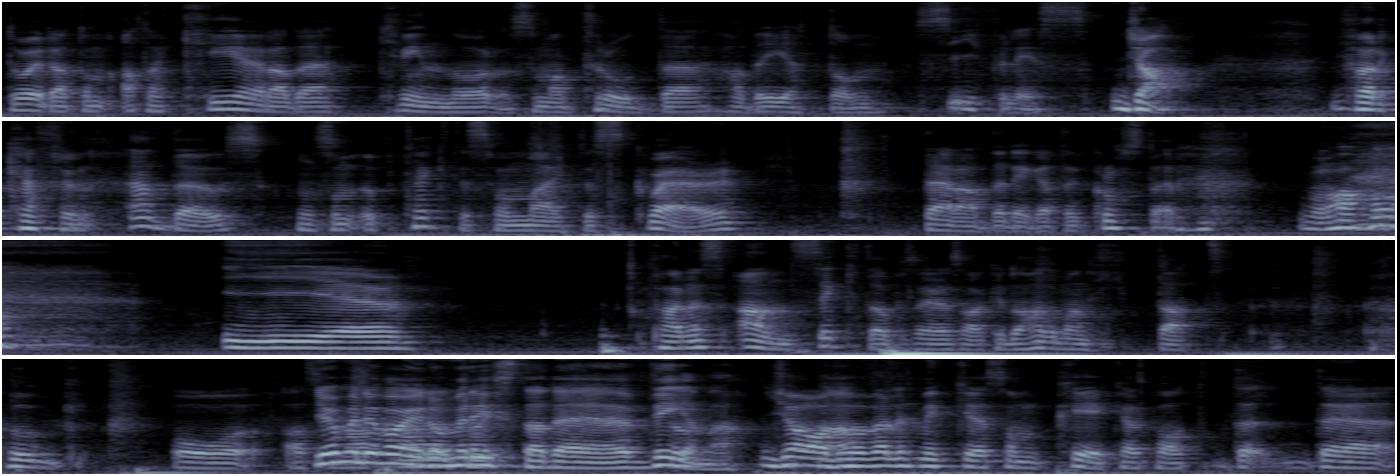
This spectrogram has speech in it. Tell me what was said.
Då är det att de attackerade kvinnor som man trodde hade gett dem syfilis. Ja. För Catherine Eddowes, hon som upptäcktes på Mitre Square. Där hade legat ett kloster. Jaha. I... eh, På hennes ansikte och på sådana saker, då hade man hittat hugg och... alltså, Jo men det var ju de ristade vena. Ja, det Ja. var väldigt mycket som pekar på att det, det,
